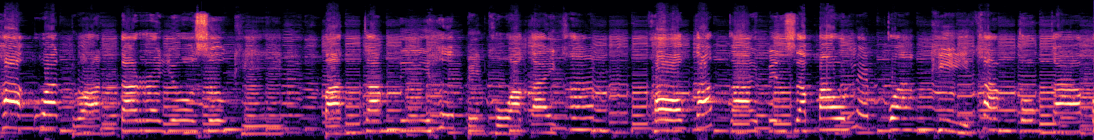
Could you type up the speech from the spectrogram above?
พระวัดวานตรโยสุขีปันกำดีให้เป็นขัวไก่ข้างขอกับกายเป็นสะเปาเล็บกว้างขี่คำกงกาโป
